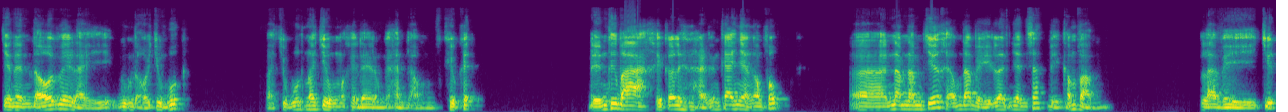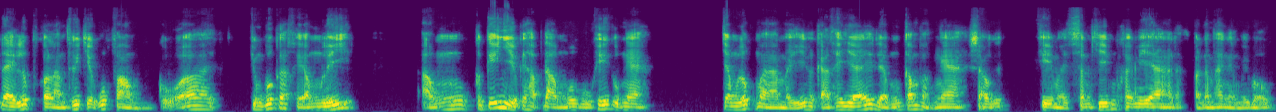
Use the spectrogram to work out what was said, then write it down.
Cho nên đối với lại quân đội Trung Quốc và Trung Quốc nói chung thì đây là một cái hành động khiêu khích. Điểm thứ ba thì có liên hệ đến cá nhân ông Phúc. À, 5 năm trước thì ông đã bị lên danh sách bị cấm vận là vì trước đây lúc còn làm thứ trưởng quốc phòng của Trung Quốc á, thì ông Lý ông có ký nhiều cái hợp đồng mua vũ khí của Nga. Trong lúc mà Mỹ và cả thế giới đều muốn cấm vận Nga sau khi mà xâm chiếm Crimea vào năm 2014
